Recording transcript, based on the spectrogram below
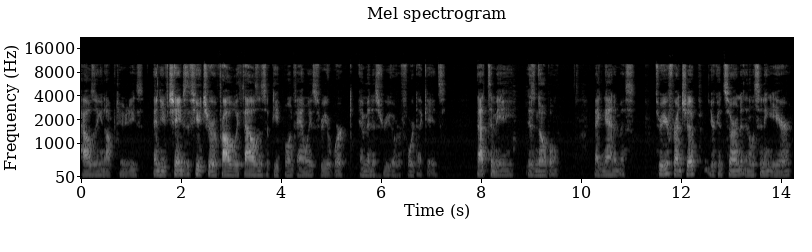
housing and opportunities. And you've changed the future of probably thousands of people and families through your work and ministry over four decades. That to me is noble, magnanimous, Through your friendship, your concern and listening ear,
